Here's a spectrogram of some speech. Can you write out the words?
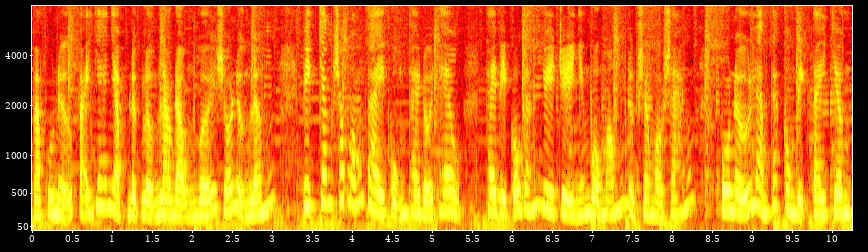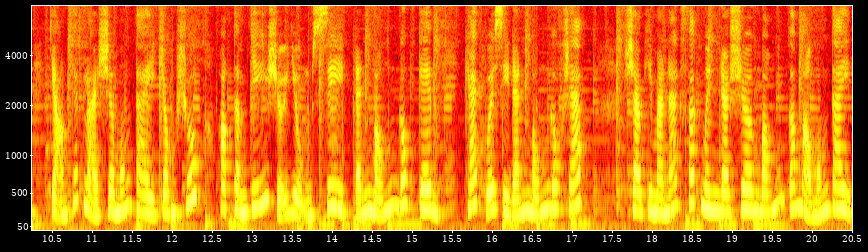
và phụ nữ phải gia nhập lực lượng lao động với số lượng lớn, việc chăm sóc móng tay cũng thay đổi theo. Thay vì cố gắng duy trì những bộ móng được sơn màu sáng, phụ nữ làm các công việc tay chân, chọn các loại sơn móng tay trong suốt hoặc thậm chí sử dụng xi đánh bóng gốc kem, khác với xi đánh bóng gốc sáp. Sau khi Manat phát minh ra sơn bóng có màu móng tay,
